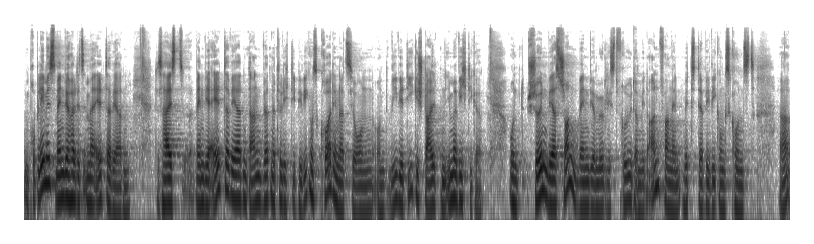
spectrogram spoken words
Ein Problem ist, wenn wir halt jetzt immer älter werden. Das heißt, wenn wir älter werden, dann wird natürlich die Bewegungskoordination und wie wir die gestalten immer wichtiger. Und schön wäre es schon, wenn wir möglichst früh damit anfangen mit der Bewegungskunst. Ja,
